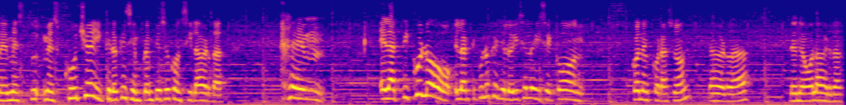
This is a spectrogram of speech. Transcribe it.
me, escucho y creo que siempre empiezo con sí, la verdad. El, artículo, el artículo que yo lo hice, lo hice con, con el corazón, la verdad. De nuevo, la verdad,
